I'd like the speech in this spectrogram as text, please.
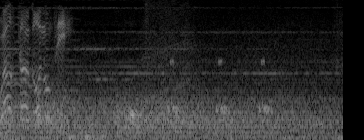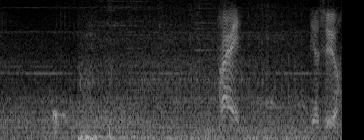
Warthog remonté. Prêt Bien sûr.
